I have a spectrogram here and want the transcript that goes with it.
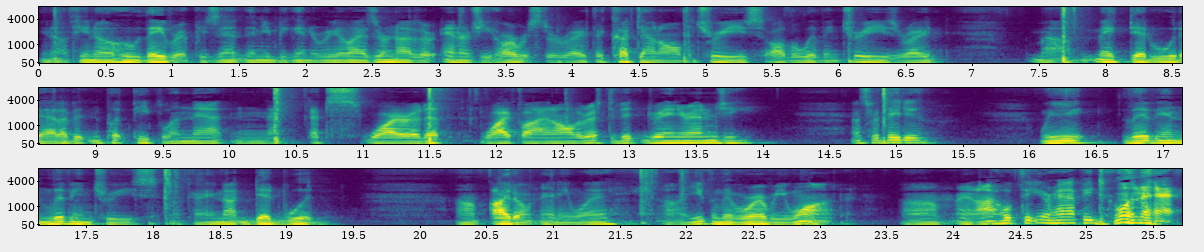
you know, if you know who they represent, then you begin to realize they're not an energy harvester, right? They cut down all the trees, all the living trees, right? Uh, make dead wood out of it and put people in that, and that, that's wire it up, Wi-Fi and all the rest of it, and drain your energy. That's what they do. We live in living trees, okay, not dead wood. Um, I don't anyway. Uh, you can live wherever you want. Um, and I hope that you're happy doing that,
